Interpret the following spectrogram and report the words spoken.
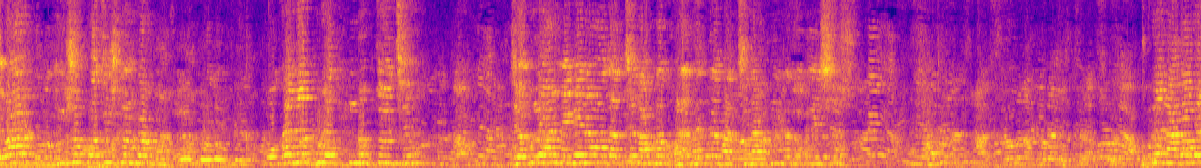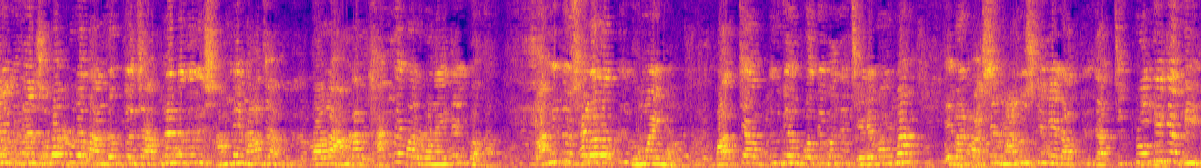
এবার দুইশো পঁচিশ নম্বর। ওখানে পুরো তাণ্ডব চলছে যেগুলো আর মেনে নেওয়া যাচ্ছে না, আমরা ঘরে থাকতে পারছি না। আপনারা এসে পুরো নাগাবাড়ি বিধানসভা, পুরো তাণ্ডব চলছে। আপনারা যদি সামনে না যান, তাহলে আমরা থাকতে পারব না, এটাই কথা। আমি তো সারা রাত্রি ঘুমাই না। বাচ্চা দুজন প্রতিবন্ধী ছেলে বৌমা এবার পাশের মানুষকে নিয়ে রাত্রি যাচ্ছি। প্রতিটা দিন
